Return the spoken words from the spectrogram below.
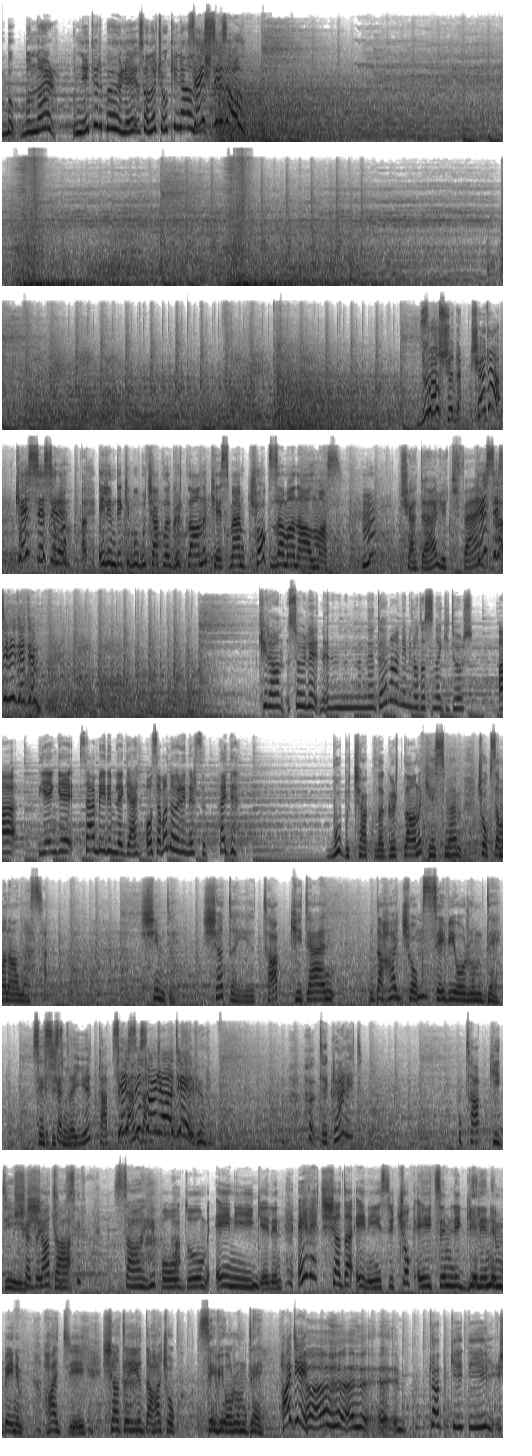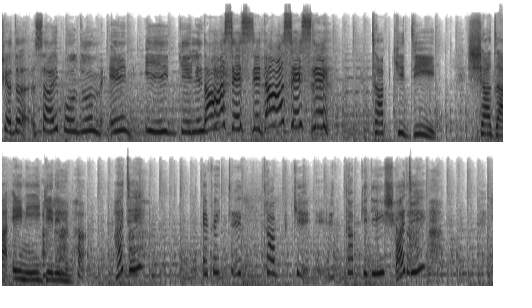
Bu, bunlar nedir böyle? Sana çok inandım. Sessiz ol! Şada. Şada. Kes sesini! Elimdeki bu bıçakla gırtlağını kesmem çok zaman almaz. Şada lütfen. Kes sesini dedim! Kiran söyle ne- ne- neden annemin odasına gidiyoruz? Aa, yenge sen benimle gel. O zaman öğrenirsin. Hadi. Bu bıçakla gırtlağını kesmem çok zaman almaz. Şimdi Şada'yı Tapki'den daha çok seviyorum de. Sessiz söyle. Şada'yı tapkiden Sessiz daha söyle hadi! seviyorum. Tekrar et. Tapki değil, Şada'yı Şada çok seviyorum. sahip olduğum en iyi gelin. Evet Şada en iyisi. Çok eğitimli gelinim benim. Hadi Şada'yı daha çok seviyorum de. Hadi! Ah, e, Tapki değil. Şada sahip olduğum en iyi gelin. Daha sesli, daha sesli. Tapki değil. Şada en iyi gelinim. Hadi, Evet, e, Tapki. Tapki değil Şada. hadi.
